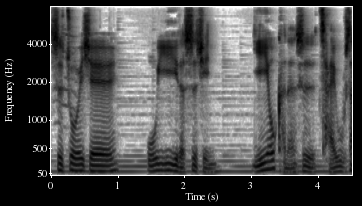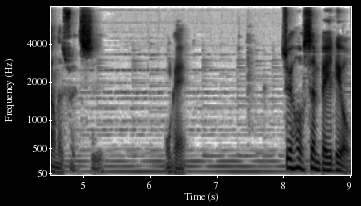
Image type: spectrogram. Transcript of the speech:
是做一些无意义的事情，也有可能是财务上的损失。OK，最后圣杯六，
